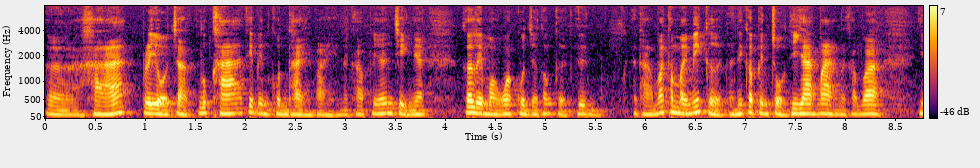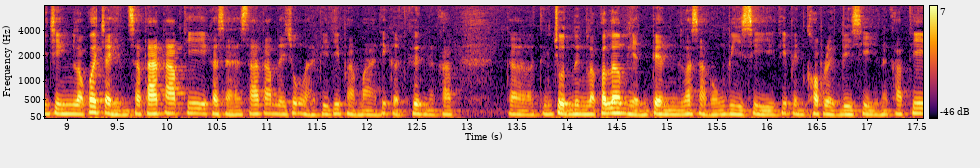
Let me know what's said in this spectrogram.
เอ่อหาประโยชน์จากลูกค้าที่เป็นคนไทยไปนะครับเพราะฉะนั้นจริงๆเนี่ยก็เลยมองว่าควรจะต้องเกิดขึ้นแต่ถามว่าทำไมไม่เกิด อันนี้ก็เป็นโจทย์ที่ยากมากนะครับว่าจริงๆ เราก็จะเห็นสตาร์ทอัพที่กระแสสตาร์ทอัพในช่วงหลายปีที่ผ่านมาที่เกิดขึ้นนะครับเอ่อถึงจุดหนึ่งเราก็เริ่มเห็นเป็นลักษณะของ VC ที่เป็น corporate VC นะครับที่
